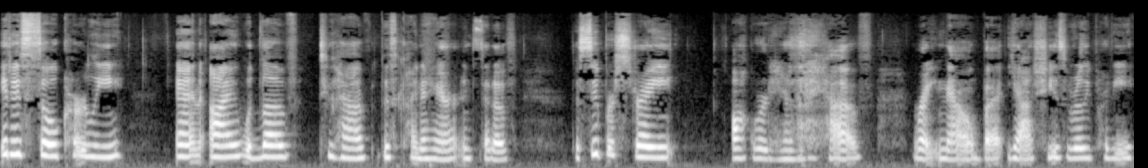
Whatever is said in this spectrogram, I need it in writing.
It is so curly, and I would love to have this kind of hair instead of the super straight, awkward hair that I have right now. But yeah, she's really pretty.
